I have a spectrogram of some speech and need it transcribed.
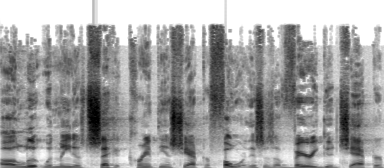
uh, look with me to Second Corinthians chapter 4. This is a very good chapter.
